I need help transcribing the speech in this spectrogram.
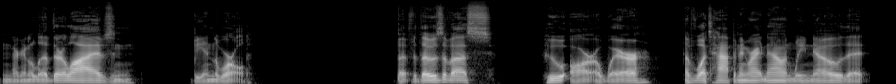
And they're going to live their lives and be in the world. But for those of us who are aware of what's happening right now and we know that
